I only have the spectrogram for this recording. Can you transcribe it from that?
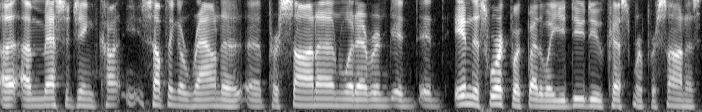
a, a messaging, something around a, a, persona and whatever. And, and, and in this workbook, by the way, you do do customer personas.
